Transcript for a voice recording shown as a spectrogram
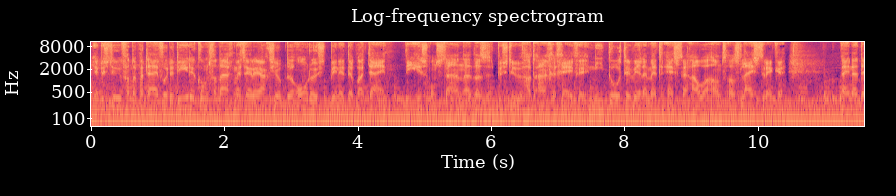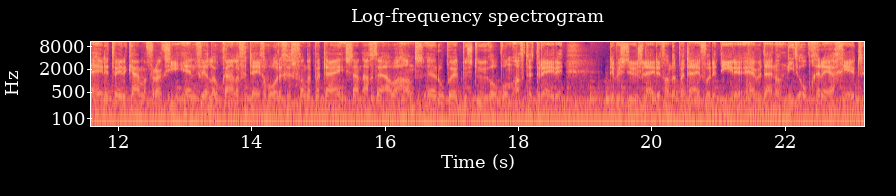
Het bestuur van de Partij voor de Dieren komt vandaag met een reactie op de onrust binnen de partij. Die is ontstaan nadat het bestuur had aangegeven niet door te willen met Esther Ouwehand als lijsttrekker. Bijna de hele Tweede Kamerfractie en veel lokale vertegenwoordigers van de partij staan achter Ouwehand en roepen het bestuur op om af te treden. De bestuursleden van de Partij voor de Dieren hebben daar nog niet op gereageerd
